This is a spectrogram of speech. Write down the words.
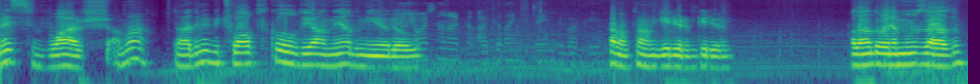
MS var ama daha demin bir tuhaflık oldu ya anlayamadım niye öyle Ben oldu. yavaştan arka- arkadan gideyim bir bakayım. Tamam tamam geliyorum geliyorum. Alana da oynamamız lazım.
